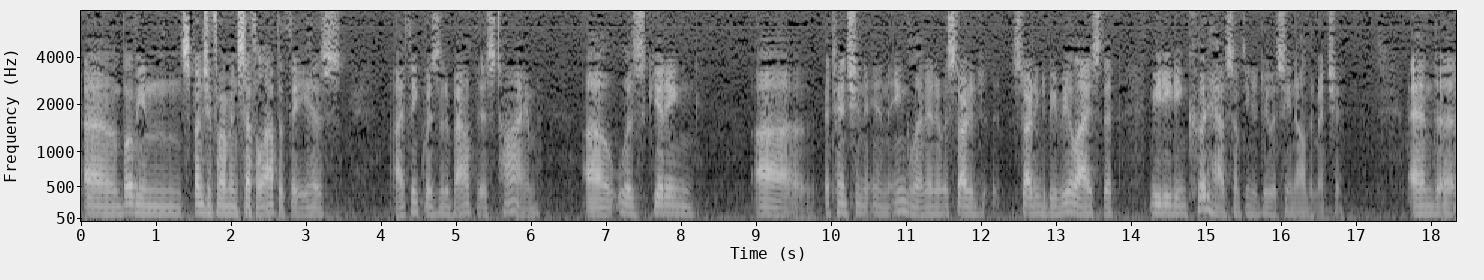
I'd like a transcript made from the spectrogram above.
um, bovine spongiform encephalopathy has, I think, was at about this time, uh, was getting uh, attention in England, and it was started starting to be realized that meat eating could have something to do with senile dementia, and uh,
